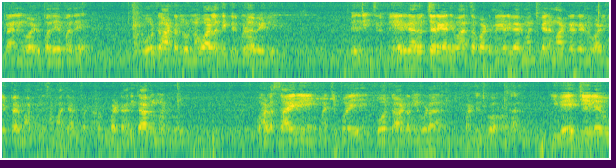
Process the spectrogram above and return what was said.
టౌన్ ప్లానింగ్ వాళ్ళు పదే పదే ఓటు ఆర్డర్లు ఉన్న వాళ్ళ దగ్గర కూడా వెళ్ళి బెదిరించిన. మేయర్ గారు వచ్చారు కానీ వారితో పాటు మేయర్ గారు మంచిగానే మాట్లాడారని వాళ్ళు చెప్పారు మాకున్న సమాచారం ప్రకారం. బట్ అధికారులు మటుకు వాళ్ళ స్థాయిని మర్చిపోయి కోర్టు ఆర్డర్ని కూడా పట్టించుకోకుండా ఇవేం చేయలేవు.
